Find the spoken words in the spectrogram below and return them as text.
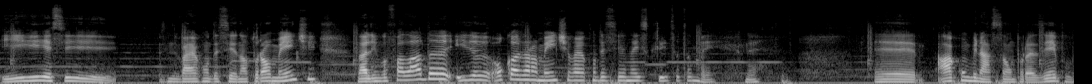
E esse vai acontecer naturalmente na língua falada e ocasionalmente vai acontecer na escrita também, né? É, a combinação, por exemplo,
